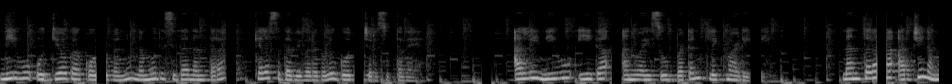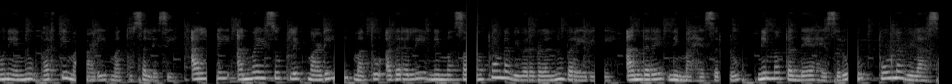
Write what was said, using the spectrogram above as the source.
ನೀವು ಉದ್ಯೋಗ ಕೋಡ್ ಅನ್ನು ನಮೂದಿಸಿದ ನಂತರ ಕೆಲಸದ ವಿವರಗಳು ಗೋಚರಿಸುತ್ತವೆ. ಅಲ್ಲಿ ನೀವು ಈಗ ಅನ್ವಯಿಸು ಬಟನ್ ಕ್ಲಿಕ್ ಮಾಡಿ. ನಂತರ ಅರ್ಜಿ ನಮೂನೆಯನ್ನು ಭರ್ತಿ ಮಾಡಿ ಮತ್ತು ಸಲ್ಲಿಸಿ. ಅಲ್ಲಿ ಅನ್ವಯಿಸು ಕ್ಲಿಕ್ ಮಾಡಿ ಮತ್ತು ಅದರಲ್ಲಿ ನಿಮ್ಮ ಸಂಪೂರ್ಣ ವಿವರಗಳನ್ನು ಬರೆಯಿರಿ. ಅಂದರೆ ನಿಮ್ಮ ಹೆಸರು, ನಿಮ್ಮ ತಂದೆಯ ಹೆಸರು, ಪೂರ್ಣ ವಿಳಾಸ,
